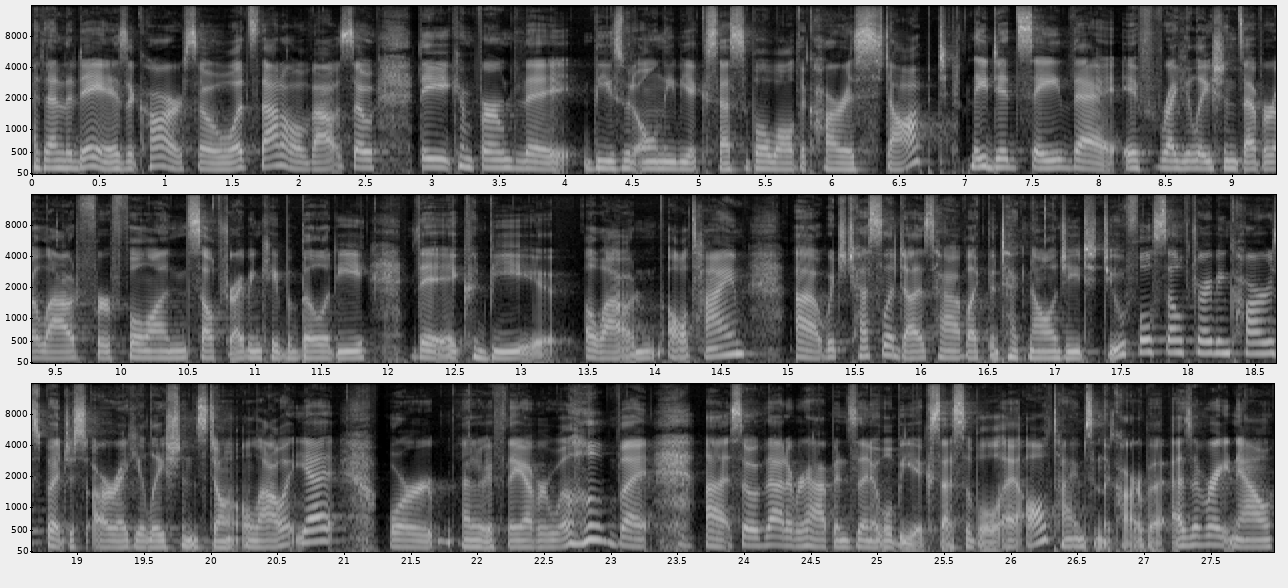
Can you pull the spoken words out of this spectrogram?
at the end of the day, it is a car. So what's that all about? So they confirmed that these would only be accessible while the car is stopped. They did say that if regulations ever allowed for full on self driving capability, that it could be allowed all time, uh, which Tesla does have like the technology to do full self driving cars, but just our regulations don't allow it yet, or I don't know if they ever will. But uh, so if that ever happens, then it will be accessible at all times in the car. But as of right now,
